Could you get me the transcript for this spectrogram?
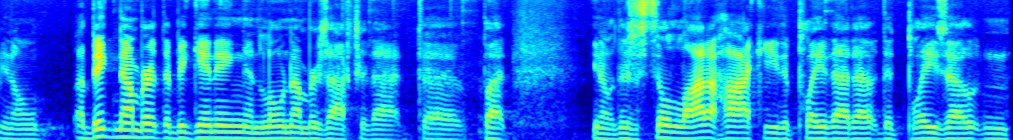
you know, a big number at the beginning and low numbers after that. Uh, but you know, there's still a lot of hockey to play that out that plays out, and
